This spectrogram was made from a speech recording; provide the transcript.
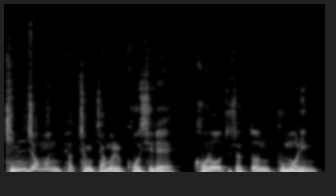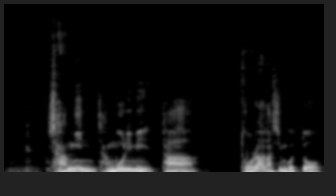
김정은 표창장을 거실에 걸어두셨던 부모님, 장인, 장모님이 다 돌아가신 것도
